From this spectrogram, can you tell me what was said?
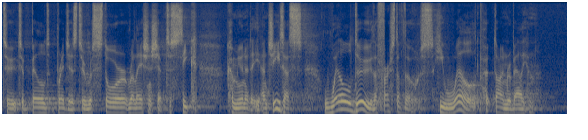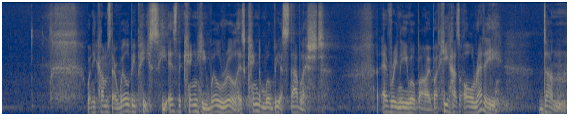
to, to build bridges, to restore relationship, to seek community. And Jesus will do the first of those. He will put down rebellion. When he comes, there will be peace. He is the king, he will rule, his kingdom will be established. Every knee will bow, but he has already done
